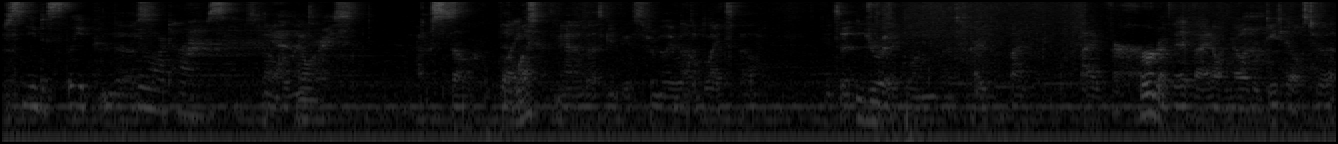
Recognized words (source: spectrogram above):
Just need to sleep a few more times. spell yeah, Blight? no worries. Spell The blight. what? Yeah, I was asking if he was familiar with the blight spell. It's a druidic one, but I, I, I've heard of it, but I don't know the details to it.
